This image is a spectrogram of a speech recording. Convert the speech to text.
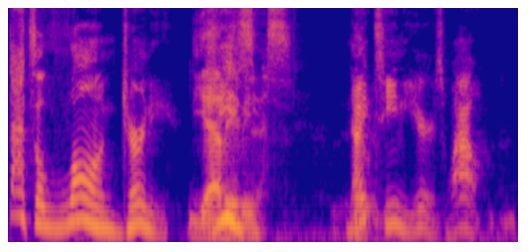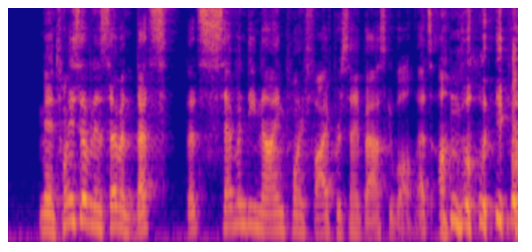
That's a long journey. Yeah, Jesus. baby. 19 years. Wow. Man, 27 and 7, that's that's 79.5% basketball. That's unbelievable.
